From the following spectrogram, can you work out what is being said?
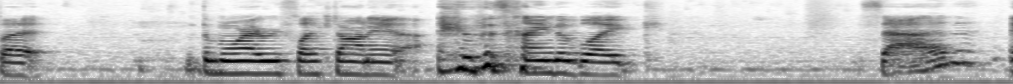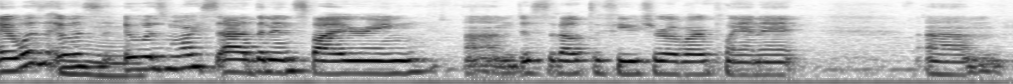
But the more I reflect on it, it was kind of like sad. It was it was mm. it was more sad than inspiring, um, just about the future of our planet. Um,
